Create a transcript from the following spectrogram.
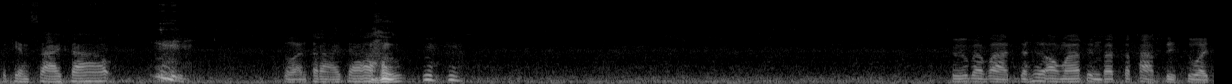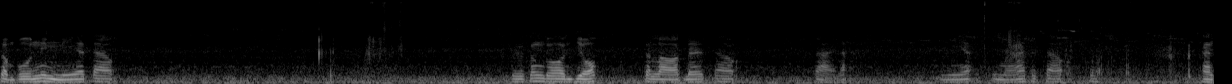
ตะเพียนทรายเจ้า ตัวอันตรายเจ้า คือแบบว่าจะให้ออกมาเป็นแบบสภาพสวยๆสมบูรณ์นิ่มเนี้อะเจ้า คือต้องโดนยกตลอดเลยเจ้าได้ละเนี้ยสมาเจ้าอัน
